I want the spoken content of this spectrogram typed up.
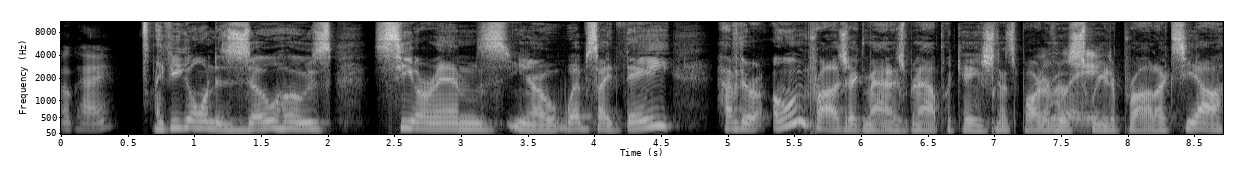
Okay. if you go into Zoho's CRM's, you know, website, they have their own project management application that's part of their suite of products. Yeah.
